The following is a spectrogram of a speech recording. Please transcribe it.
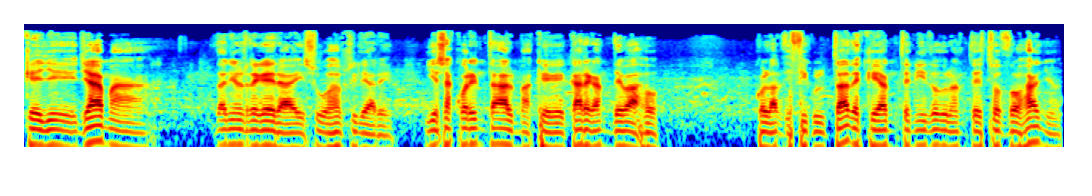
que llama Daniel Reguera y sus auxiliares. Y esas 40 almas que cargan debajo con las dificultades que han tenido durante estos dos años.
